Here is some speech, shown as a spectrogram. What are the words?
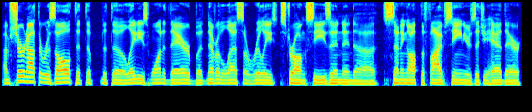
I'm sure not the result that the that the ladies wanted there, but nevertheless a really strong season and uh, sending off the five seniors that you had there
